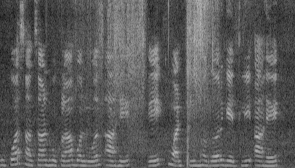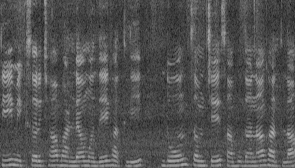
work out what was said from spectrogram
उपवासाचा ढोकळा बनवत आहे. एक वाटी भगर घेतली आहे. ती मिक्सरच्या भांड्यामध्ये घातली. दोन चमचे साबुदाणा घातला.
